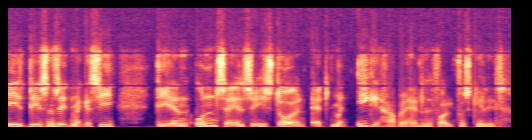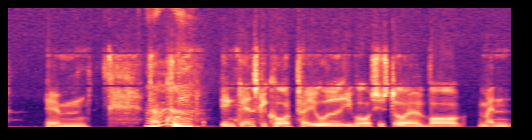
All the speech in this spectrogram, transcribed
det, det er sådan set, man kan sige, det er en undtagelse i historien, at man ikke har behandlet folk forskelligt. Øhm, der er kun ah. en ganske kort periode i vores historie, hvor man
